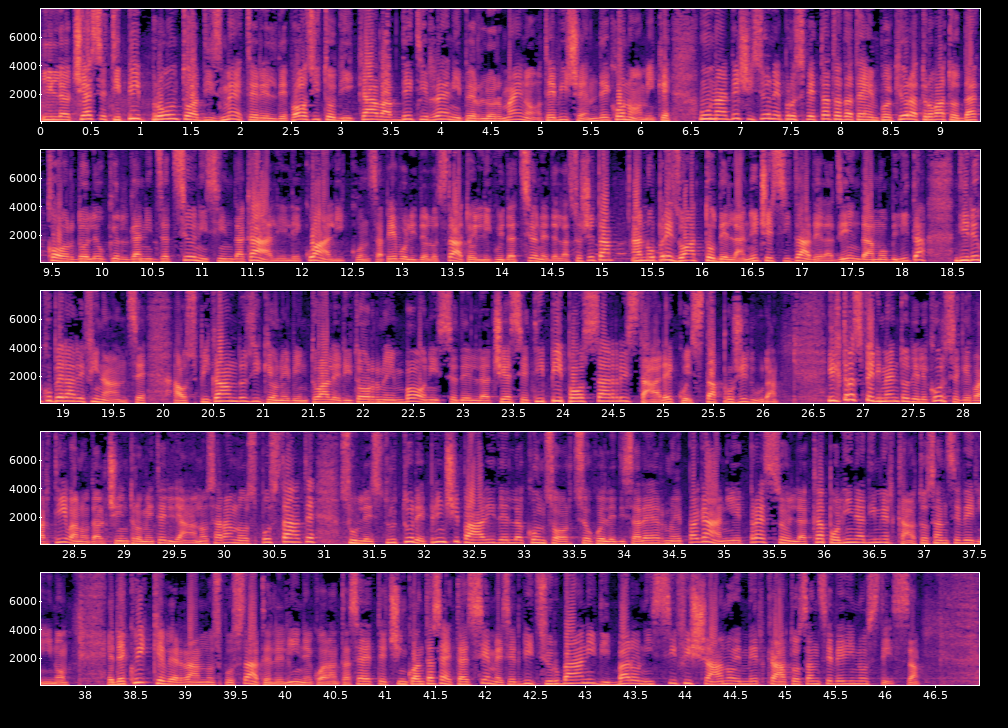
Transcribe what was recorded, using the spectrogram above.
Il CSTP pronto a dismettere il deposito di Cava dei Tirreni per le ormai note vicende economiche. Una decisione prospettata da tempo e che ora ha trovato d'accordo le organizzazioni sindacali, le quali, consapevoli dello stato e liquidazione della società, hanno preso atto della necessità dell'azienda mobilità di recuperare finanze, auspicandosi che un eventuale ritorno in bonus del CSTP possa arrestare questa procedura. Il trasferimento delle corse che partivano dal centro metelliano saranno spostate sulle strutture principali del consorzio, quelle di Salerno e Pagani, e presso il capolinea di mercato San Severino. Ed è qui che verranno spostate le linee 47 e 57 assieme ai servizi urbani di Baronissi, Fisciano e Mercato San Severino stessa.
